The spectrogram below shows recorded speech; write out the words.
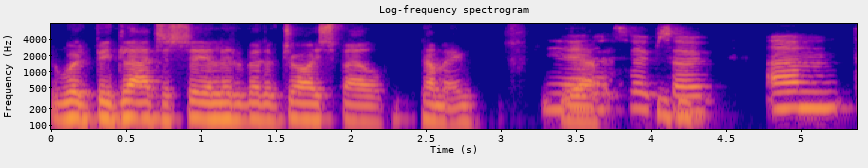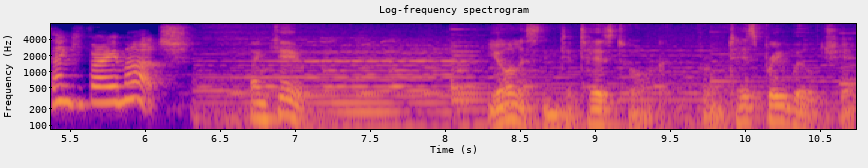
would be glad to see a little bit of dry spell coming. Yeah, yeah. let's hope so. Um, thank you very much. Thank you. You're listening to Tis Talk from Tisbury, Wiltshire.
